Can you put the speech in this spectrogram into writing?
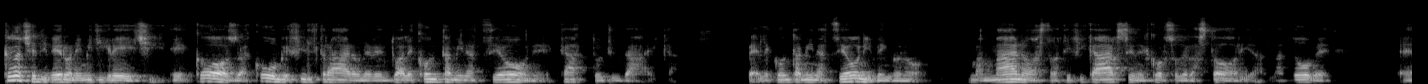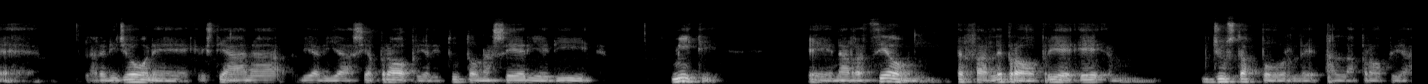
Cosa c'è di vero nei miti greci e cosa, come filtrare un'eventuale contaminazione catto-giudaica? Beh, le contaminazioni vengono man mano a stratificarsi nel corso della storia, laddove eh, la religione cristiana via via si appropria di tutta una serie di miti e narrazioni per farle proprie e mh, giustapporle alla propria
